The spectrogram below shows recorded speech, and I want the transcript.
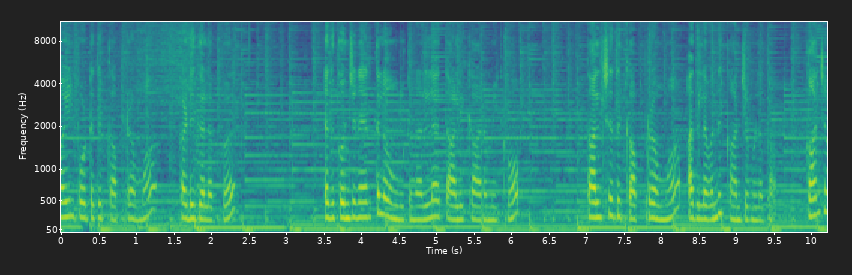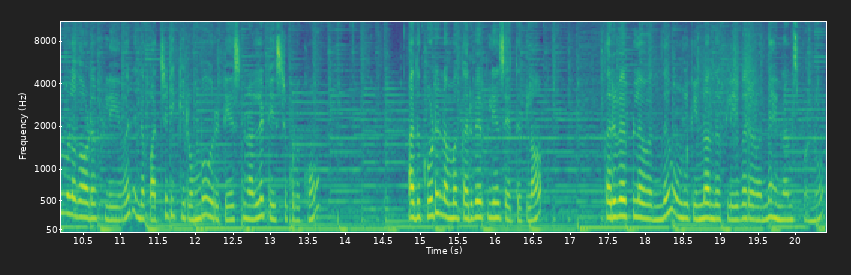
ஆயில் போட்டதுக்கு அப்புறமா கடுகலப்பு. அது கொஞ்ச நேரத்தில் உங்களுக்கு நல்லா தாளிக்க ஆரம்பிக்கும். தாளித்ததுக்கு அப்புறமா அதில் வந்து காஞ்ச மிளகாய். காஞ்ச மிளகாவோட ஃப்ளேவர் இந்த பச்சடிக்கு ரொம்ப ஒரு டேஸ்ட் நல்ல டேஸ்ட்டு கொடுக்கும். அது கூட நம்ம கருவேப்பிலையும் சேர்த்துக்கலாம். கருவேப்பிலை வந்து உங்களுக்கு இன்னும் அந்த ஃப்ளேவரை வந்து என்ஹான்ஸ் பண்ணும்.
